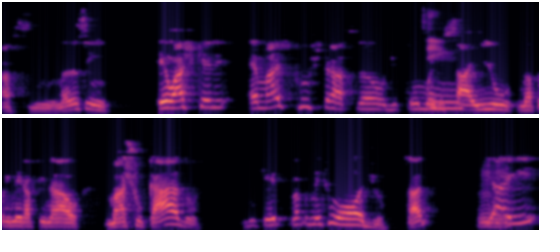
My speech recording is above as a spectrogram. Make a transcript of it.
assim, mas assim, eu acho que ele é mais frustração de como Sim. ele saiu na primeira final machucado do que propriamente um ódio, sabe? Uhum. E aí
